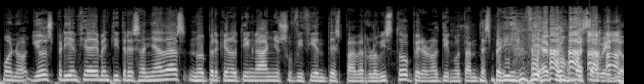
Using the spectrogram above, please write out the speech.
Bueno, yo experiencia de 23 añadas, no es porque no tenga años suficientes para haberlo visto, pero no tengo tanta experiencia como para saberlo.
